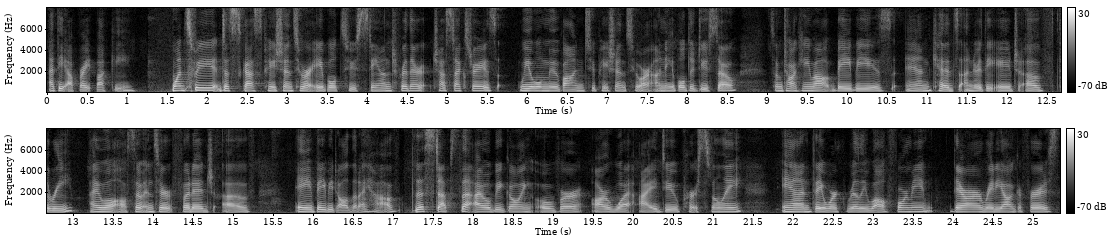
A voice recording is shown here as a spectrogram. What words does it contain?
at the upright bucky. Once we discuss patients who are able to stand for their chest x-rays, we will move on to patients who are unable to do so. So I'm talking about babies and kids under the age of three. I will also insert footage of a baby doll that I have. The steps that I will be going over are what I do personally, and they work really well for me. There are radiographers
